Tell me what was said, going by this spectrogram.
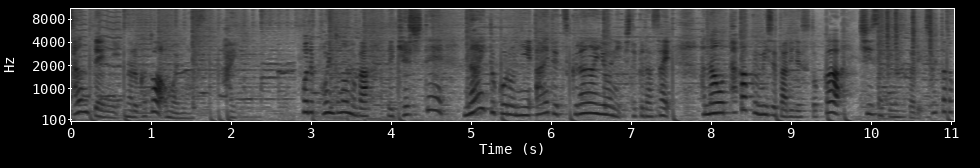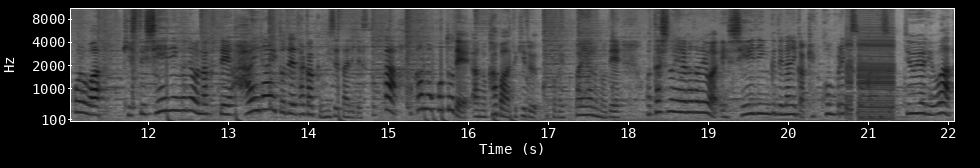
3点になるかとは思います。はいここでポイントなのがえ決してないところにあえて作らないようにしてください鼻を高く見せたりですとか小さく見せたりそういったところは決してシェーディングではなくてハイライトで高く見せたりですとか他のことであのカバーできることがいっぱいあるので私のやり方ではえシェーディングで何かコンプレックスを隠すっていうよりは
